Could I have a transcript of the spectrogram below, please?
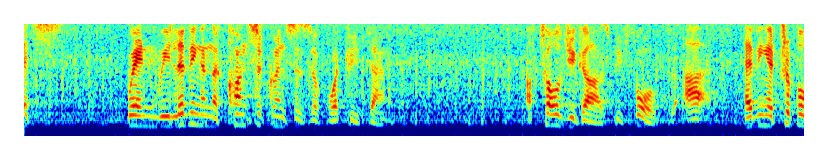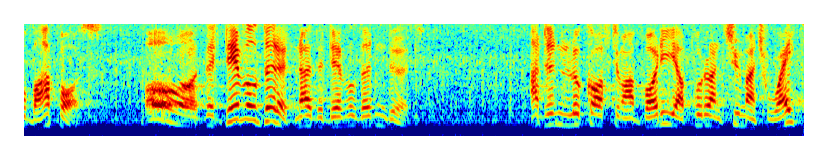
it's when we're living in the consequences of what we've done. I've told you guys before, uh, having a triple bypass. Oh, the devil did it. No, the devil didn't do it. I didn't look after my body. I put on too much weight,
